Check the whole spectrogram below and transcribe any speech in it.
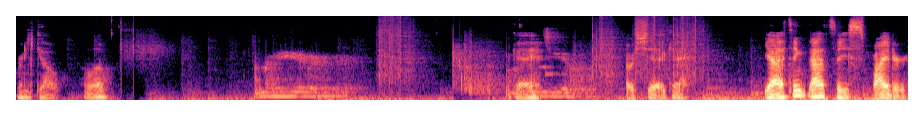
Where'd he go? Hello? I'm right here. Okay. Oh shit, okay. Yeah, I think that's a spider.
